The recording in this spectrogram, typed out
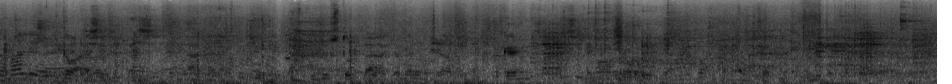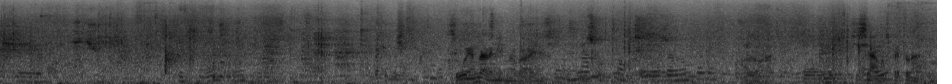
Cavalli? Cavalli, sì. Giusto? Ok? Se vuoi andare Mimma vai. Allora, ci siamo, aspetta un attimo.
